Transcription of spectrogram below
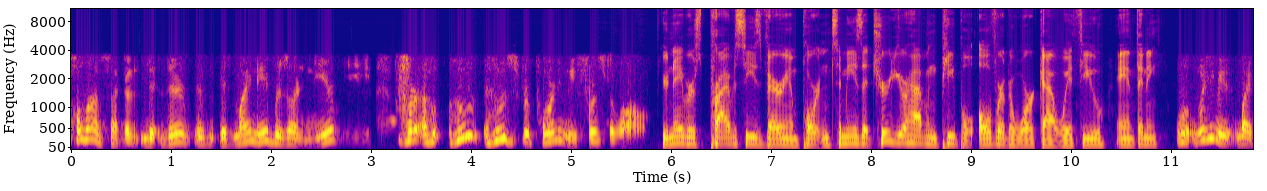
hold on a second. There, if, if my neighbors aren't near me, for, who who's reporting me? First of all, Your neighbor's privacy is very important to me. Is it true you're having people over to work out with you, Anthony? Well, what do you mean? My,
